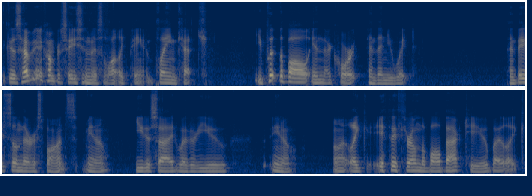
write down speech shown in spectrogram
Because having a conversation is a lot like playing, catch. You put the ball in their court and then you wait. And based on their response, you know, you decide whether you, you know, uh, like if they've thrown the ball back to you by like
